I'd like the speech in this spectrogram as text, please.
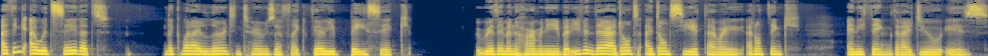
I think I would say that like what I learned in terms of like very basic rhythm and harmony, but even there I don't I don't see it that way. I don't think anything that I do is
